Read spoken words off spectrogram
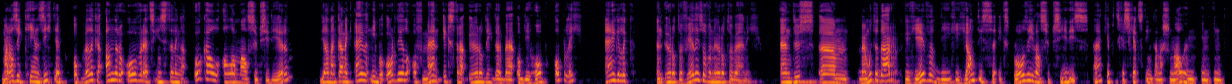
Maar als ik geen zicht heb op welke andere overheidsinstellingen ook al allemaal subsidiëren, ja, dan kan ik eigenlijk niet beoordelen of mijn extra euro die ik daarbij op die hoop opleg, eigenlijk een euro te veel is of een euro te weinig. En dus um, wij moeten daar, gegeven die gigantische explosie van subsidies, hè, ik heb het geschetst internationaal in, in, in,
